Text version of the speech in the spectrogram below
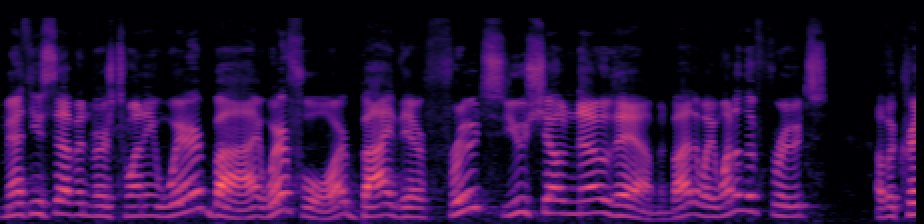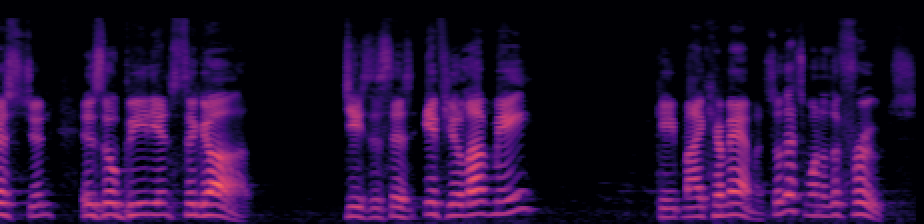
Matthew 7, verse 20, whereby, wherefore, by their fruits you shall know them. And by the way, one of the fruits of a Christian is obedience to God. Jesus says, If you love me, keep my commandments. So that's one of the fruits.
